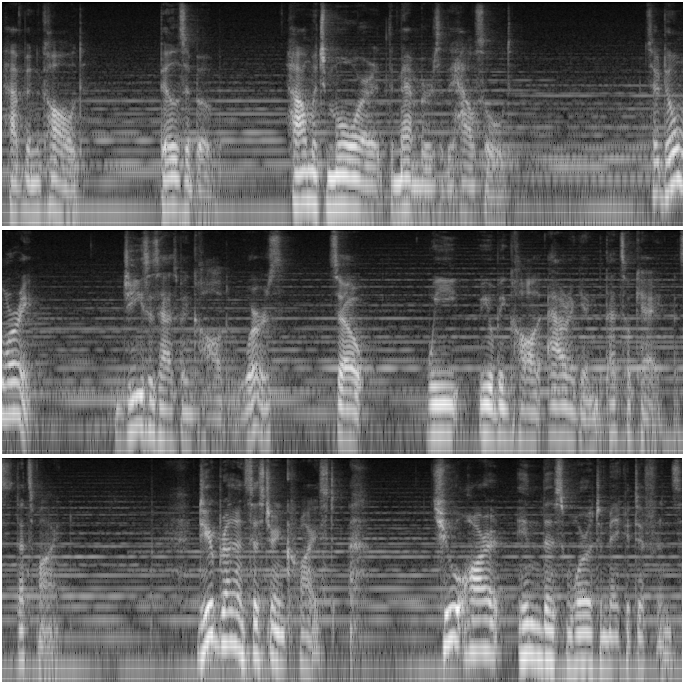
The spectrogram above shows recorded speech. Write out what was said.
have been called Beelzebub, how much more the members of the household. So don't worry, Jesus has been called worse. So we will be called arrogant. That's okay. That's that's fine. Dear brother and sister in Christ, you are in this world to make a difference.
